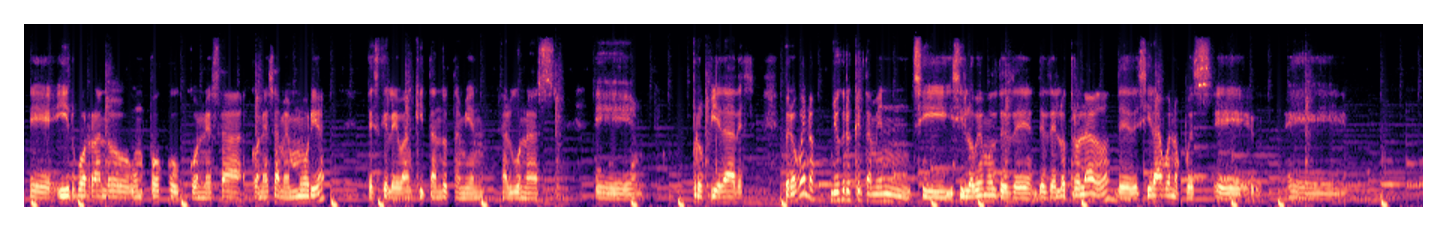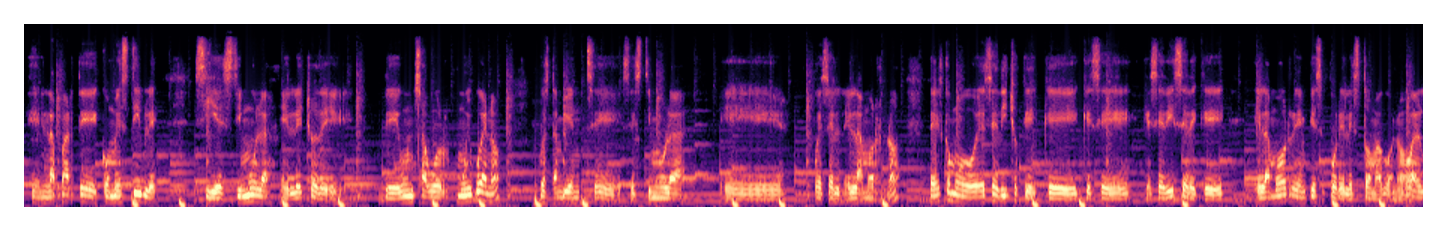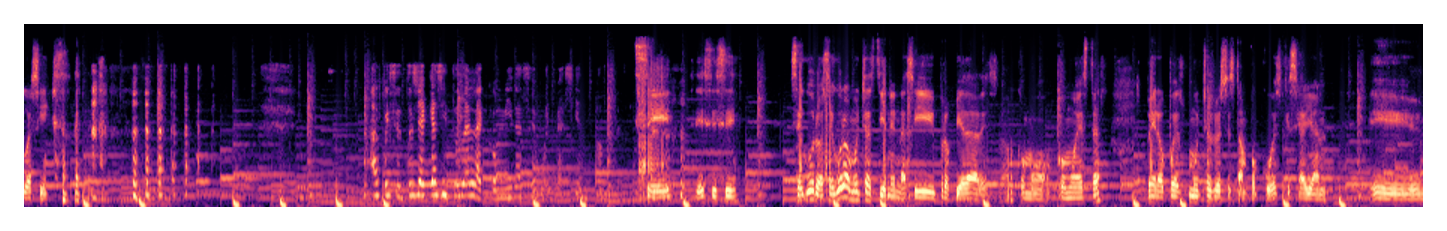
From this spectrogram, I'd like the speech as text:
eh, ir borrando un poco con esa, con esa memoria, es que le van quitando también algunas eh, propiedades. Pero bueno, yo creo que también si, si lo vemos desde, desde, el otro lado, de decir, ah, bueno, pues eh, en la parte comestible, si estimula el hecho de, de un sabor muy bueno, pues también se, estimula eh, pues el, amor, ¿no? Es como ese dicho que, se, que se dice de que el amor empieza por el estómago, ¿no? Algo así. ah, pues entonces ya casi toda la comida se vuelve así entonces. Sí, sí, sí, sí. Seguro, seguro muchas tienen así propiedades, ¿no? Como, como estas, pero pues muchas veces tampoco es que se hayan, eh,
